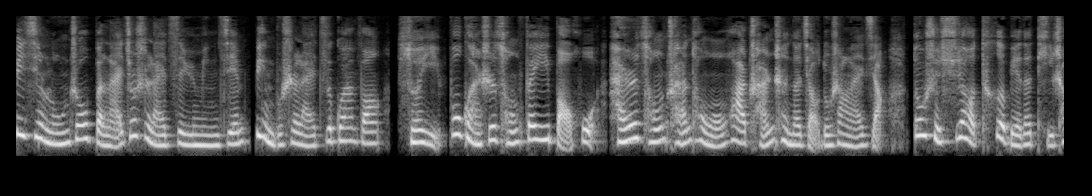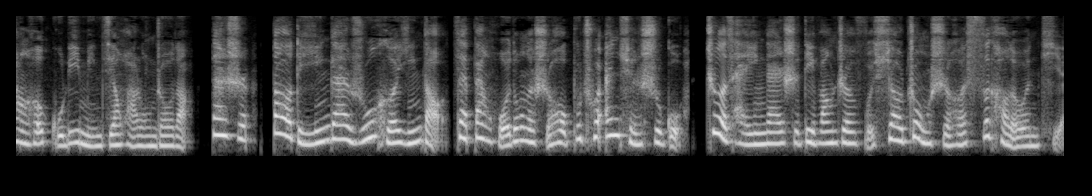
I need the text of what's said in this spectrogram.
毕竟龙舟本来就是来自于民间，并不是来自官方，所以不管是从非遗保护，还是从传统文化传承的角度上来讲，都是需要特别的提倡和鼓励民间划龙舟的。但是，到底应该如何引导，在办活动的时候不出安全事故，这才应该是地方政府需要重视和思考的问题。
